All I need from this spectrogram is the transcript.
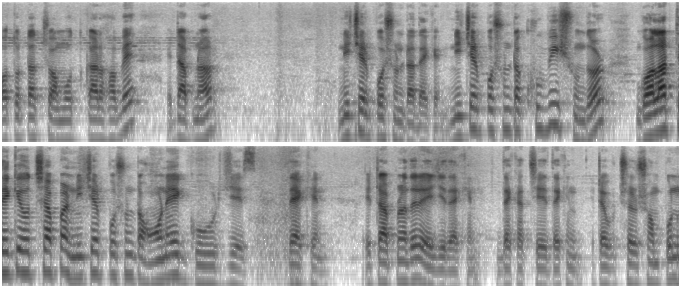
কতটা চমৎকার হবে। এটা আপনার নিচের পোষণটা দেখেন। নিচের পোষণটা খুবই সুন্দর। গলার থেকে হচ্ছে আপনার নিচের পোষণটা অনেক গর্জিয়াস দেখেন, এটা আপনাদের এই যে দেখেন, দেখাচ্ছে দেখেন, এটা হচ্ছে সম্পূর্ণ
